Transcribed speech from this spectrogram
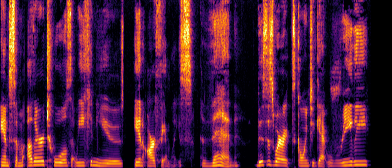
and some other tools that we can use in our families. Then this is where it's going to get really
